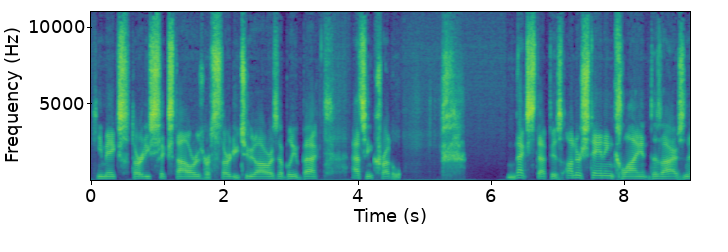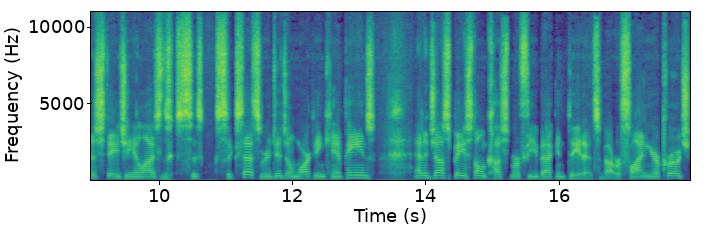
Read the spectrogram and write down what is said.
he makes $36 or $32, I believe, back. That's incredible. Next step is understanding client desires. In this stage, analyze the su- success of your digital marketing campaigns and adjust based on customer feedback and data. It's about refining your approach,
